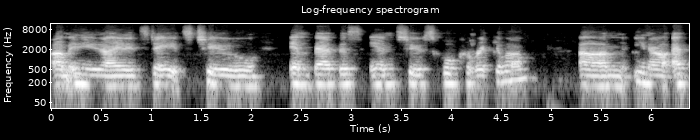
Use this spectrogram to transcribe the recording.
um, in the United States to embed this into school curriculum. Um, you know, at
